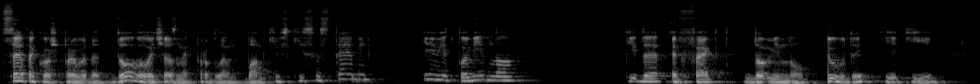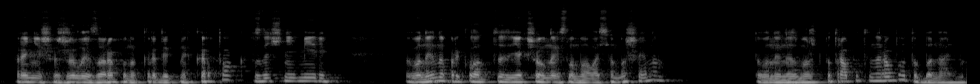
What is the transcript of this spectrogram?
Це також приведе до величезних проблем в банківській системі, і відповідно піде ефект доміно. Люди, які раніше жили за рахунок кредитних карток в значній мірі, вони, наприклад, якщо в них зламалася машина, то вони не зможуть потрапити на роботу банально,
